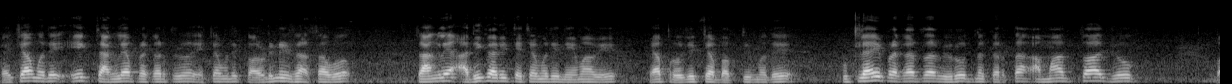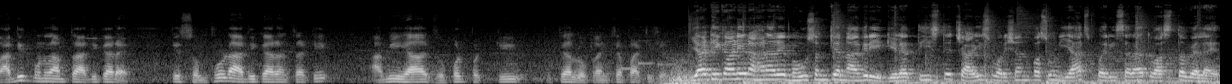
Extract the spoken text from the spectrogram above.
ह्याच्यामध्ये एक चांगल्या प्रकारचं ह्याच्यामध्ये कॉर्डिनेट असावं. चांगले अधिकारी त्याच्यामध्ये नेमावे. या प्रोजेक्टच्या बाबतीमध्ये कुठल्याही प्रकारचा विरोध न करता आम्हाचा जो बाधित म्हणून आमचा अधिकार आहे ते संपूर्ण अधिकारांसाठी आम्ही ह्या झोपडपट्टीच्या लोकांच्या पाठीशी या ठिकाणी राहणारे बहुसंख्य नागरिक गेल्या तीस ते चाळीस वर्षांपासून याच परिसरात वास्तव्याला आहेत.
